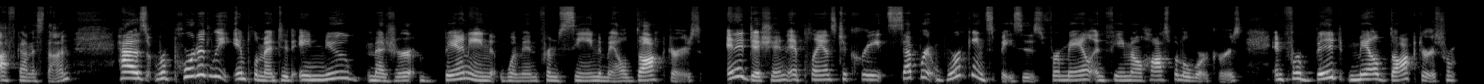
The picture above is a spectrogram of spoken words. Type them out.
Afghanistan has reportedly implemented a new measure banning women from seeing male doctors. In addition, it plans to create separate working spaces for male and female hospital workers and forbid male doctors from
